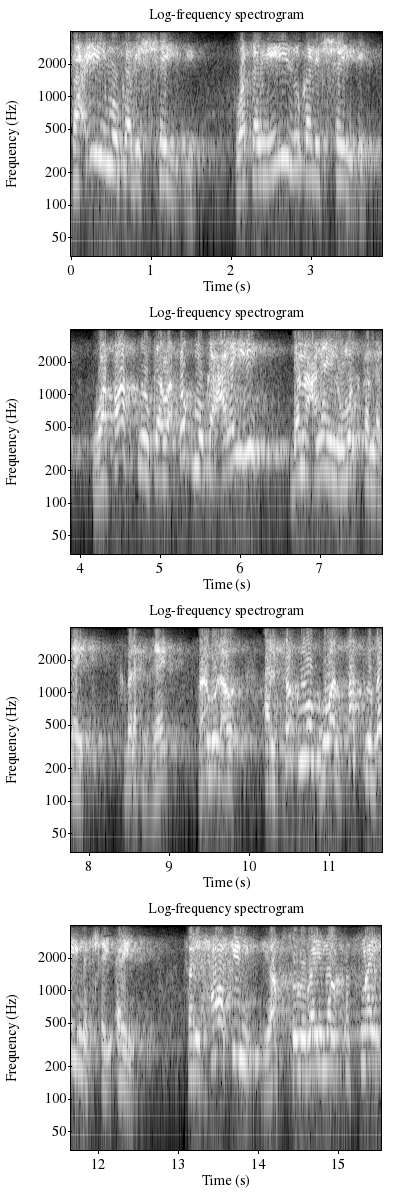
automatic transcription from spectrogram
فعلمك بالشيء وتمييزك للشيء وفصلك وحكمك عليه ده معناه إنه محكم لديك. بالك إزاي؟ فنقول أهو الحكم هو الفصل بين الشيئين. فالحاكم يفصل بين الخصمين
